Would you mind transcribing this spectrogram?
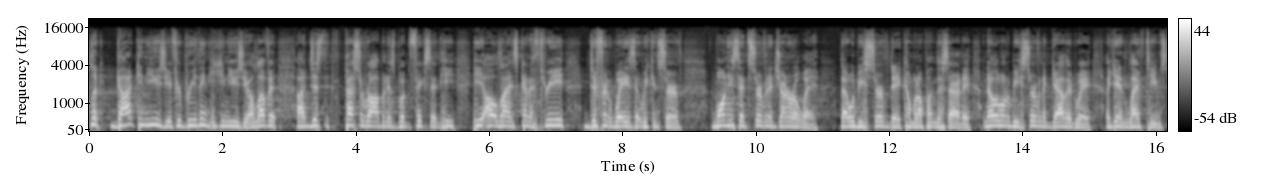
Look, God can use you. If you're breathing, He can use you. I love it. Uh, just Pastor Rob in his book, Fix It, he, he outlines kind of three different ways that we can serve. One, he said, serve in a general way. That would be serve day coming up on this Saturday. Another one would be serve in a gathered way. Again, life teams,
